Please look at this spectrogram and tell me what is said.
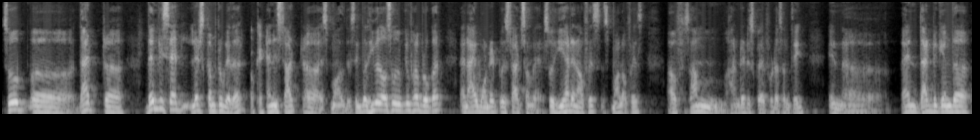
So uh, that uh, then we said let's come together Okay. and start uh, small this thing. But he was also looking for a broker, and I wanted to start somewhere. So he had an office, a small office of some hundred square foot or something, in uh, and that became the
